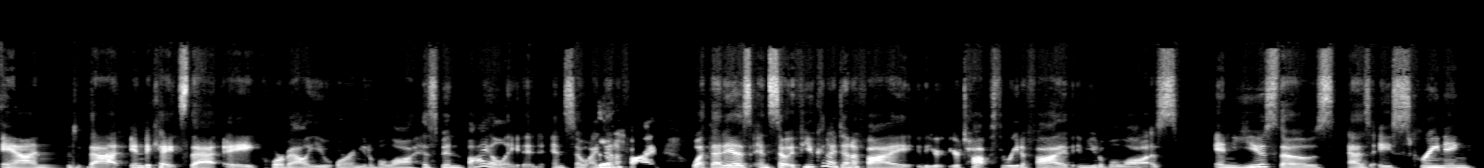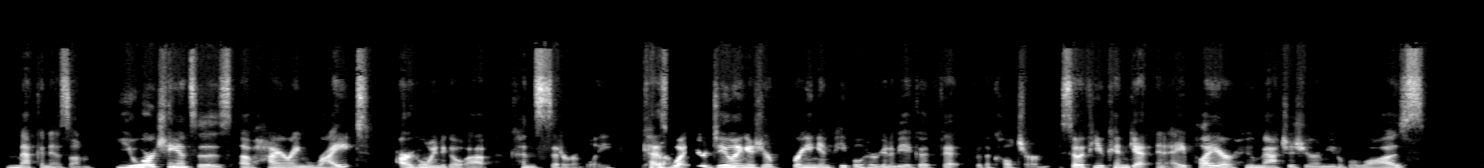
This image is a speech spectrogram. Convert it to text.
And that indicates that a core value or immutable law has been violated. And so identify yeah. what that is. And so if you can identify your, your top three to five immutable laws and use those as a screening mechanism, your chances of hiring right are going to go up considerably because yeah. what you're doing is you're bringing in people who are going to be a good fit for the culture. So if you can get an A player who matches your immutable laws,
